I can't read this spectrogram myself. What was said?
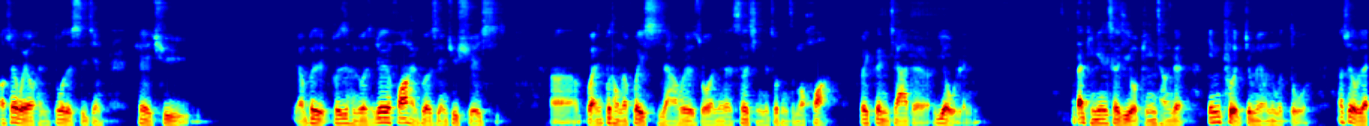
哦，所以我有很多的时间。可以去，呃，不是不是很多时，就是花很多的时间去学习，呃，不管是不同的绘师啊，或者说那个色情的作品怎么画，会更加的诱人。但平面设计我平常的 input 就没有那么多，那所以我在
